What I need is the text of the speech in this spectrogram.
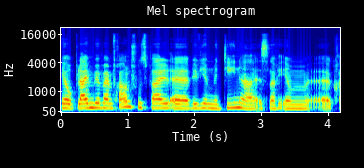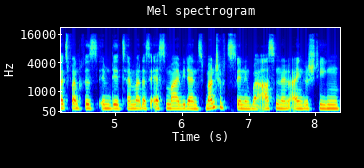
Jo, bleiben wir beim Frauenfußball. Äh, Vivian Medina ist nach ihrem äh, Kreuzbandriss im Dezember das erste Mal wieder ins Mannschaftstraining bei Arsenal eingestiegen.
